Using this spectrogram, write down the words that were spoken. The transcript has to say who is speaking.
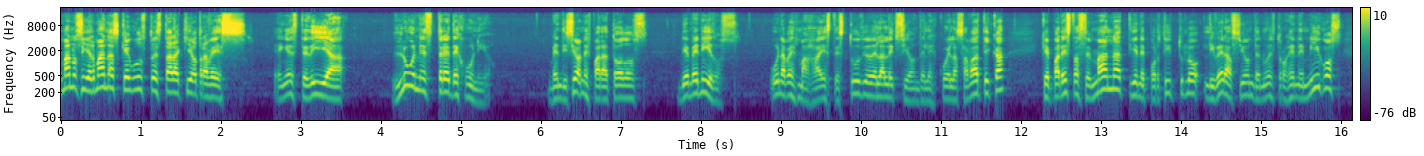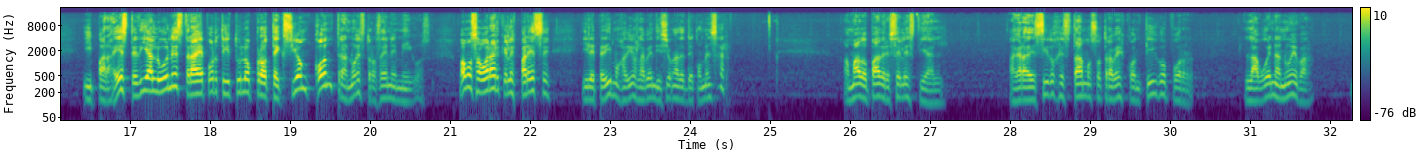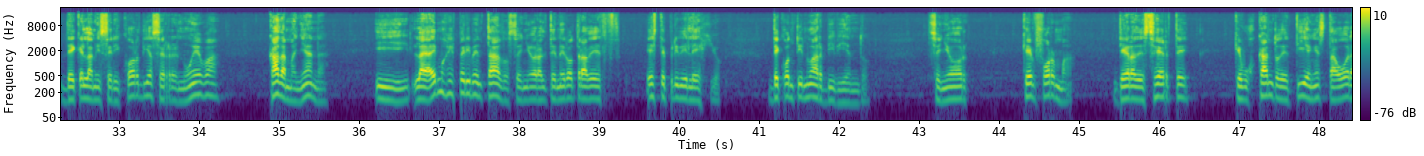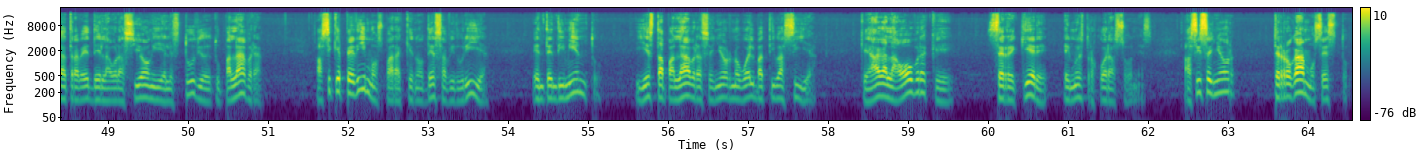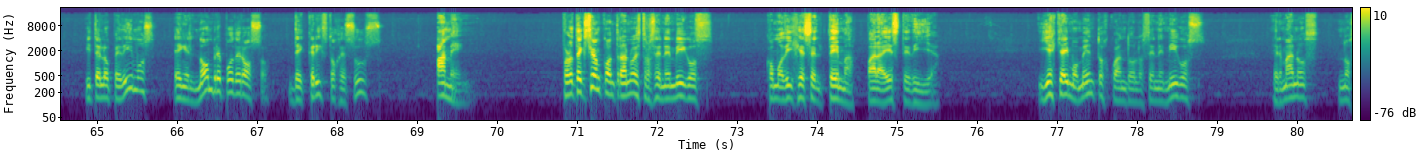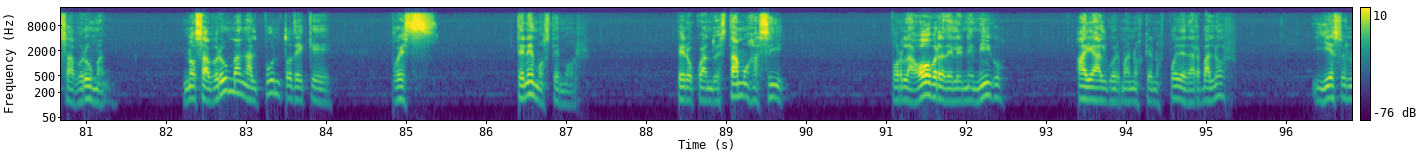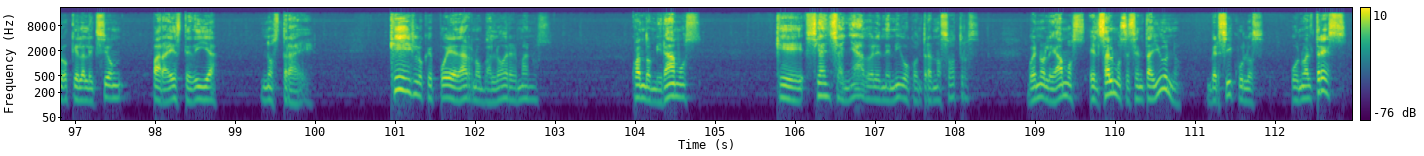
Speaker 1: Hermanos y hermanas, qué gusto estar aquí otra vez en este día, lunes 3 de junio. Bendiciones para todos. Bienvenidos una vez más a este estudio de la lección de la escuela sabática que para esta semana tiene por título Liberación de nuestros enemigos y para este día lunes trae por título Protección contra nuestros enemigos. Vamos a orar, ¿qué les parece? Y le pedimos a Dios la bendición antes de comenzar. Amado Padre Celestial, agradecidos estamos otra vez contigo por la buena nueva de que la misericordia se renueva cada mañana y la hemos experimentado, Señor, al tener otra vez este privilegio de continuar viviendo. Señor, qué forma de agradecerte que buscando de ti en esta hora a través de la oración y el estudio de tu palabra. Así que pedimos para que nos dé sabiduría, entendimiento y esta palabra, Señor, no vuelva a ti vacía, que haga la obra que se requiere en nuestros corazones. Así, Señor, te rogamos esto y te lo pedimos en el nombre poderoso de Cristo Jesús. Amén. Protección contra nuestros enemigos, como dije, es el tema para este día. Y es que hay momentos cuando los enemigos, hermanos, nos abruman. Nos abruman al punto de que, pues, tenemos temor. Pero cuando estamos así, por la obra del enemigo, hay algo, hermanos, que nos puede dar valor. Y eso es lo que la lección para este día nos trae. ¿Qué es lo que puede darnos valor, hermanos? Cuando miramos que se ha ensañado el enemigo contra nosotros. Bueno, leamos el Salmo 61, versículos 1 al 3.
